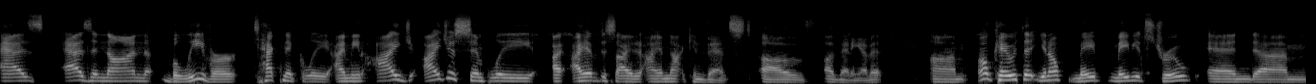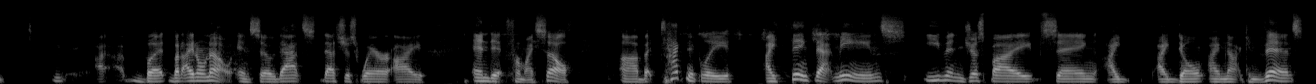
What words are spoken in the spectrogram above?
as as a non-believer technically i mean i i just simply I, I have decided i am not convinced of of any of it um okay with it you know maybe maybe it's true and um I, but but i don't know and so that's that's just where i end it for myself. Uh, but technically, I think that means even just by saying I I don't I'm not convinced,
